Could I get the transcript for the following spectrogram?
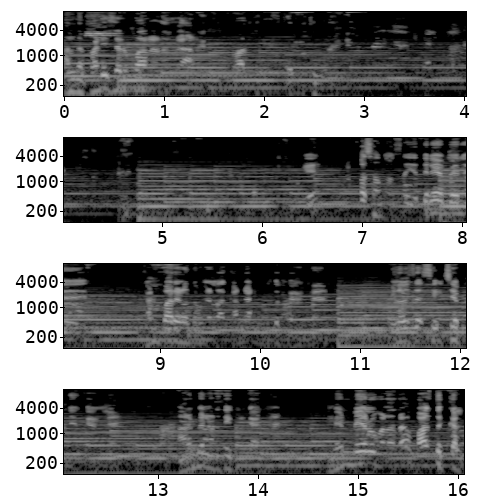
அந்த பணி சிறப்பாக நடைபெற அனைவரும் வாழ்த்துக்களை தெரிவித்துக் கொள்கிறேன். ரொம்ப சந்தோஷம். எத்தனையோ பேர் கண்பார் இழந்தவங்க எல்லாம் கண்ணாடி கொடுத்துருக்காங்க. இலவச சிகிச்சை பண்ணியிருக்காங்க அருமையாக நடத்திட்டு இருக்காங்க. மென்மேலும் வளர வாழ்த்துக்கள்.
